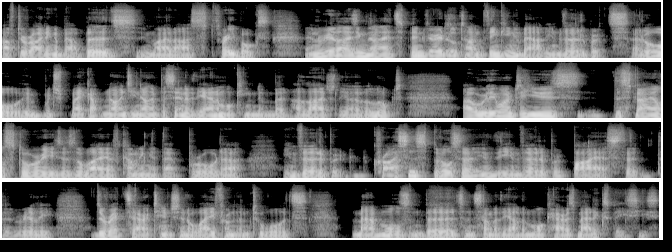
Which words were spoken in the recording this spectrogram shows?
after writing about birds in my last three books, and realizing that I had spent very little time thinking about invertebrates at all, which make up 99% of the animal kingdom, but are largely overlooked I really wanted to use the snail stories as a way of coming at that broader invertebrate crisis, but also in the invertebrate bias that, that really directs our attention away from them towards mammals and birds and some of the other more charismatic species.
